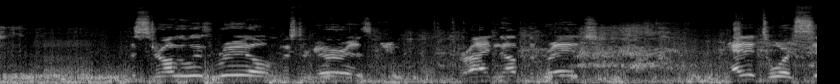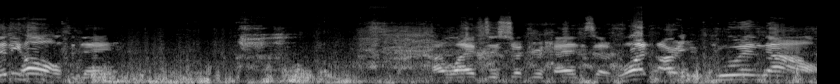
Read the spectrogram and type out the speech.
the struggle is real. Mr. Gurr is riding up the bridge, headed towards City Hall today. My wife just shook her head and said, What are you doing now?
